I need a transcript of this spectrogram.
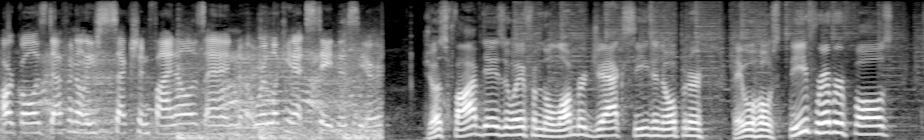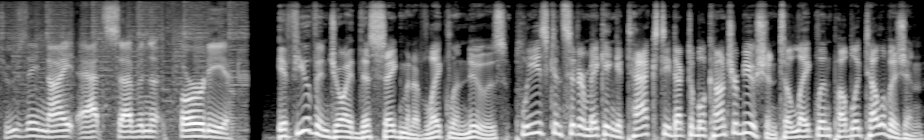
our goal is definitely section finals, and we're looking at state this year. Just five days away from the Lumberjack season opener, they will host Thief River Falls Tuesday night at 7.30. If you've enjoyed this segment of Lakeland News, please consider making a tax-deductible contribution to Lakeland Public Television.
